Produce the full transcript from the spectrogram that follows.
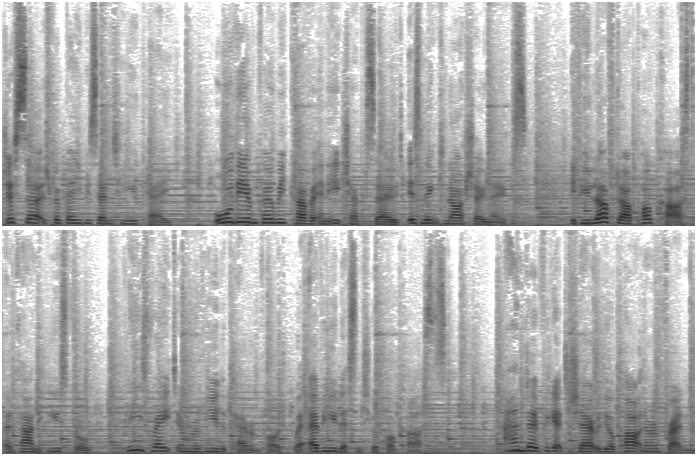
Just search for Baby Centre UK. All the info we cover in each episode is linked in our show notes. If you loved our podcast and found it useful, please rate and review the Parent Pod wherever you listen to your podcasts. And don't forget to share it with your partner and friends.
